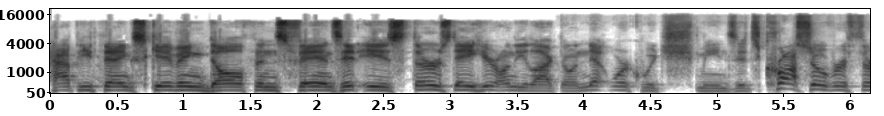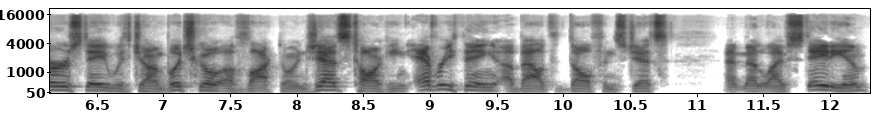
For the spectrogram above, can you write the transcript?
Happy Thanksgiving, Dolphins fans. It is Thursday here on the Locked On Network, which means it's crossover Thursday with John Butchko of Locked On Jets, talking everything about the Dolphins Jets at MetLife Stadium,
